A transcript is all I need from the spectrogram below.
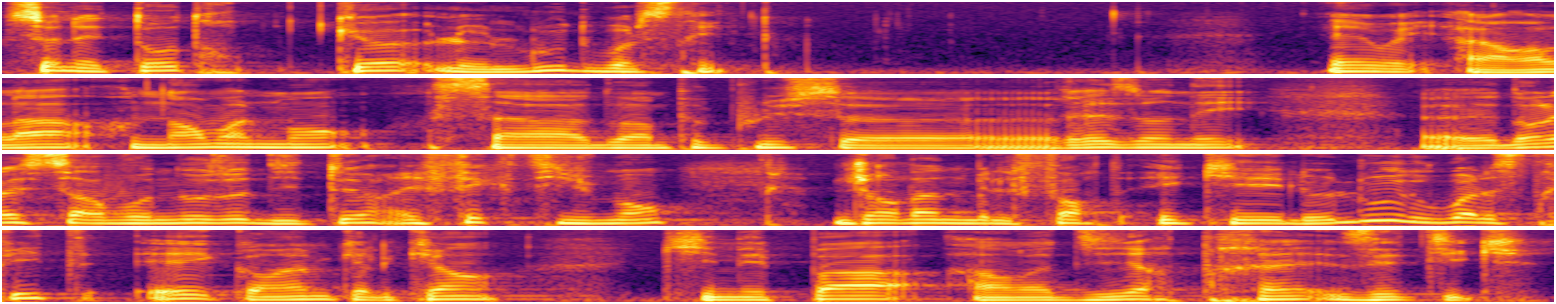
ce n'est autre que le loup de Wall Street. Et oui, alors là, normalement, ça doit un peu plus euh, résonner euh, dans les cerveaux de nos auditeurs. Effectivement, Jordan Belfort, et qui est le loup de Wall Street, est quand même quelqu'un qui n'est pas, on va dire, très éthique.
